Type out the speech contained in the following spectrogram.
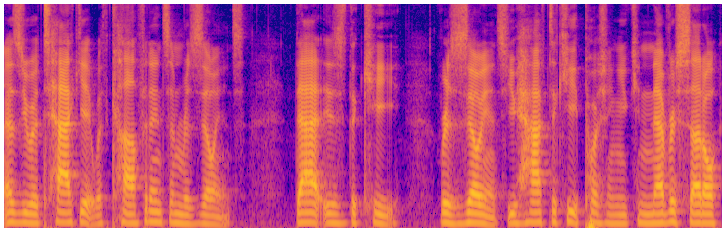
as you attack it with confidence and resilience. That is the key. Resilience. You have to keep pushing. You can never settle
